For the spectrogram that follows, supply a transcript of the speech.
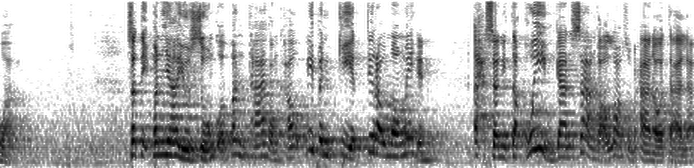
กว่า สติปัญญาอยู่สูงกว่าบั้นท้ายของเขา นี่เป็นเกียรติที่เรามองไม่เห็นอัพสนิตะกุยมการสร้างของอัลลอฮฺ سبحانه และ تعالى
